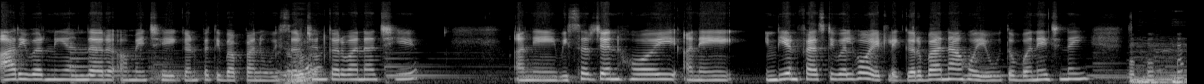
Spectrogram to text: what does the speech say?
આ રિવરની અંદર અમે છે ગણપતિ બાપાનું વિસર્જન કરવાના છીએ. અને વિસર્જન હોય અને ઇન્ડિયન ફેસ્ટિવલ હોય એટલે ગરબા ના હોય એવું તો બને જ નહીં.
